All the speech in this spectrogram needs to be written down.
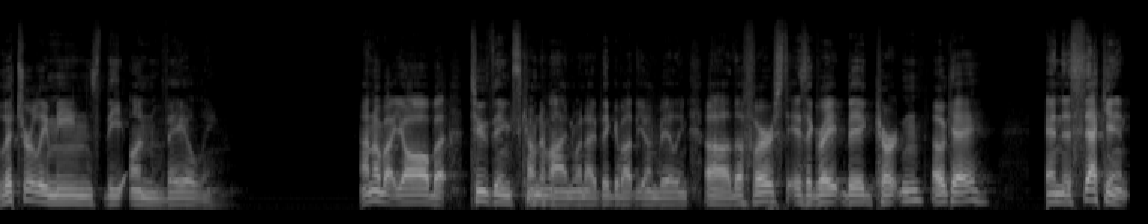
literally means the unveiling. I don't know about y'all, but two things come to mind when I think about the unveiling. Uh, the first is a great big curtain, okay? And the second,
